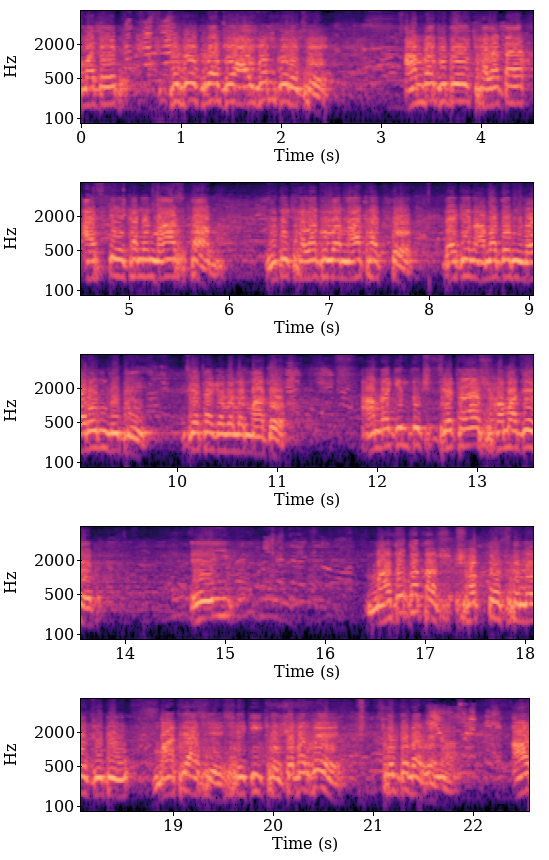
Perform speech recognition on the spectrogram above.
আমাদের যুবকরা যে আয়োজন করেছে, আমরা যদি এই খেলাটা আজকে এখানে না আসতাম, যদি খেলাধুলা না থাকতো, দেখেন আমাদের মরণ বিধি, যেটাকে বলে মাদক। আমরা কিন্তু যেটা সমাজের এই মাদকতা শক্ত ছেলে যদি মাঠে আসে, সে কি খেলতে পারবে? খেলতে পারবে না। আর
